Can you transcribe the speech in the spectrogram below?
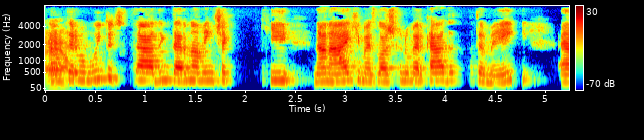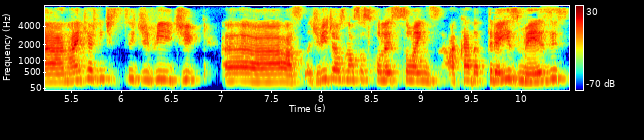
É, é um termo muito utilizado internamente aqui na Nike, mas lógico no mercado também. É, a Nike a gente se divide, uh, divide as nossas coleções a cada três meses.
